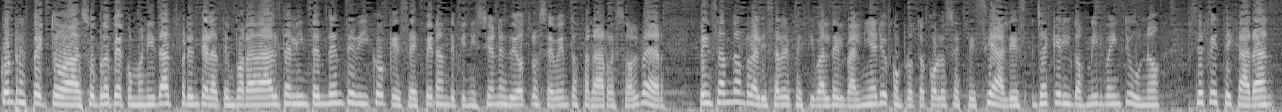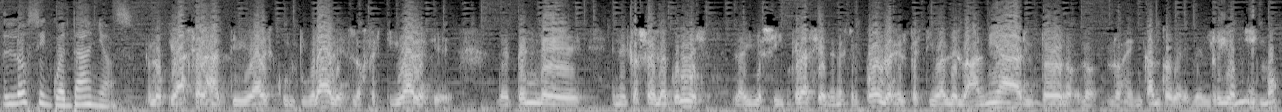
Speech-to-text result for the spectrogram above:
Con respecto a su propia comunidad frente a la temporada alta, el intendente dijo que se esperan definiciones de otros eventos para resolver, pensando en realizar el Festival del Balneario con protocolos especiales, ya que el 2021 se festejarán los 50 años. Lo que hace a las actividades culturales, los festivales, que depende, en el caso de la Cruz, la idiosincrasia de nuestro pueblo es el Festival del Balneario y todos los encantos del río mismo.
